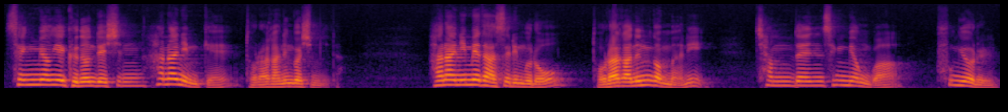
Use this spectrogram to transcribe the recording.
생명의 근원 되신 하나님께 돌아가는 것입니다. 하나님의 다스림으로 돌아가는 것만이 참된 생명과 풍요를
